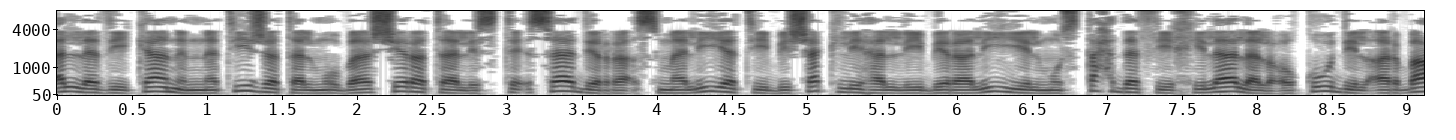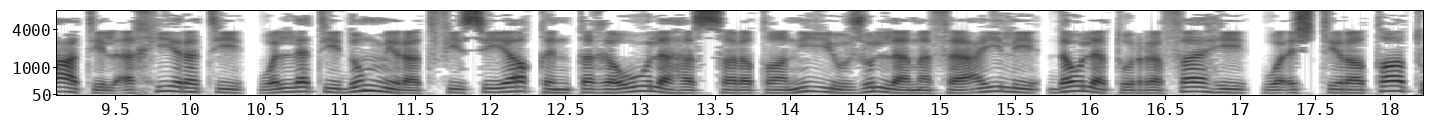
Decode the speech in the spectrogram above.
الذي كان النتيجة المباشرة لاستئساد الرأسمالية بشكلها الليبرالي المستحدث خلال العقود الأربعة الأخيرة، والتي دمرت في سياق تغولها السرطاني جل مفاعيل دولة الرفاه واشتراطات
